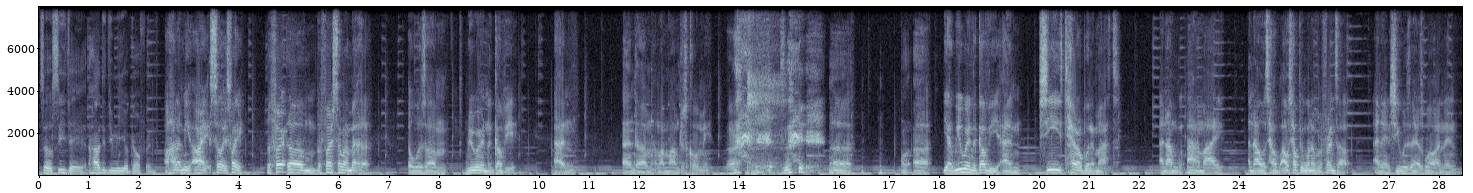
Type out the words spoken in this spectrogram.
So CJ, how did you meet your girlfriend? Oh, how did I meet? All right, so it's funny. The first, um, the first time I met her, it was um, we were in the Govey, and and um, my mom just called me. uh, uh, yeah, we were in the Govey, and she's terrible at math, and I'm I'm I, and I was help I was helping one of her friends out, and then she was there as well, and then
